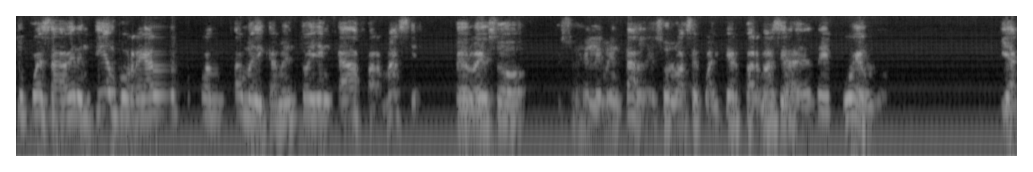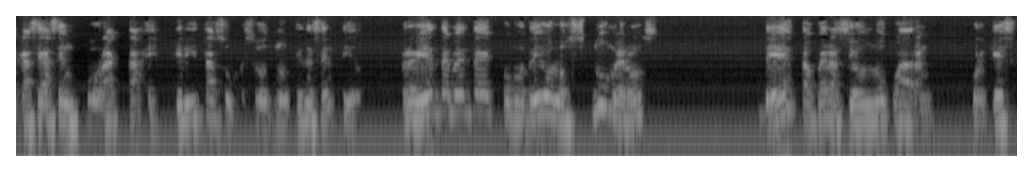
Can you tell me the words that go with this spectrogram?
tú puedes saber en tiempo real cuántos medicamentos hay en cada farmacia. Pero eso eso es elemental, eso lo hace cualquier farmacia de, pueblo. Y acá se hacen por acta escrita, eso no tiene sentido. Pero evidentemente, como te digo, los números de esta operación no cuadran porque es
